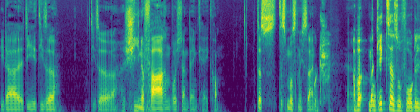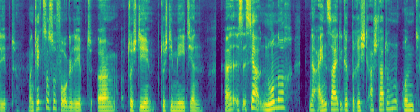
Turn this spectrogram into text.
die da, die diese diese Schiene fahren, wo ich dann denke, hey komm, das, das muss nicht sein. Ja. Aber man kriegt es ja so vorgelebt. Man kriegt es ja so vorgelebt äh, durch, die, durch die Medien. Ja, es ist ja nur noch eine einseitige Berichterstattung und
